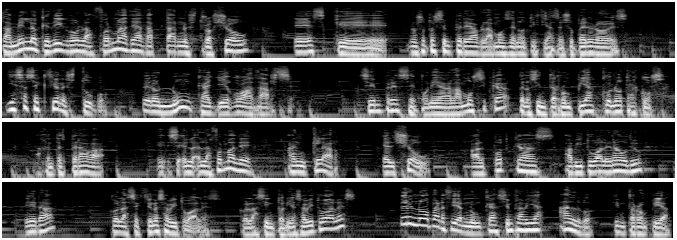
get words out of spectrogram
También lo que digo, la forma de adaptar nuestro show es que nosotros siempre hablamos de noticias de superhéroes y esa sección estuvo, pero nunca llegó a darse. siempre se ponía la música, pero se interrumpía con otra cosa. La gente esperaba. eh, La, forma de anclar el show al podcast habitual en audio era con las secciones habituales, con las sintonías habituales, pero no aparecían nunca. Siempre había algo que interrumpía.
